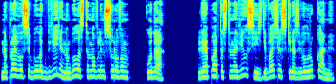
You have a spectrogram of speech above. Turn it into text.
Направился было к двери, но был остановлен суровым «Куда?» Леопард остановился и издевательски развел руками.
